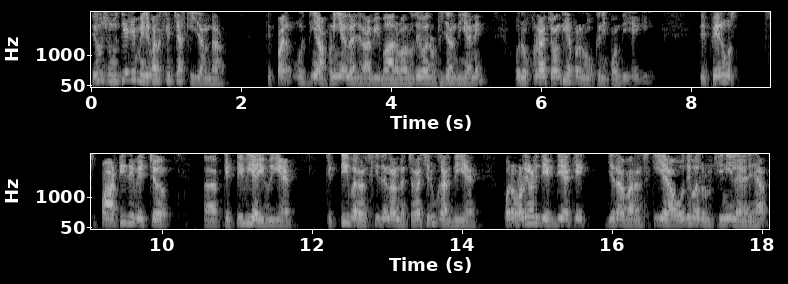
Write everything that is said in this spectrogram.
ਤੇ ਉਹ ਸੋਚਦੀ ਹੈ ਕਿ ਮੇਰੇ ਵੱਲ ਕਿਉਂ ਝਾਕੀ ਜਾਂਦਾ। ਤੇ ਪਰ ਉਸ ਦੀਆਂ ਆਪਣੀਆਂ ਨਜ਼ਰਾਂ ਵੀ ਬਾਰ-ਬਾਰ ਉਹਦੇ ਵੱਲ ਉੱਠ ਜਾਂਦੀਆਂ ਨੇ। ਉਹ ਰੋਕਣਾ ਚਾਹੁੰਦੀ ਹੈ ਪਰ ਰੋਕ ਨਹੀਂ ਪਾਉਂਦੀ ਹੈਗੀ। ਤੇ ਫਿਰ ਉਸ ਪਾਰਟੀ ਦੇ ਵਿੱਚ ਕਿੱਟੀ ਵੀ ਆਈ ਹੋਈ ਹੈ। ਕਿੱਟੀ ਵਰੰਸਕੀ ਦੇ ਨਾਲ ਨੱਚਣਾ ਸ਼ੁਰੂ ਕਰਦੀ ਹੈ। ਪਰ ਹੌਲੀ-ਹੌਲੀ ਦੇਖਦੀ ਹੈ ਕਿ ਜਿਹੜਾ ਵਰੰਸਕੀ ਆ ਉਹਦੇ ਵੱਲ ਰੁਚੀ ਨਹੀਂ ਲੈ ਰਿਹਾ।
